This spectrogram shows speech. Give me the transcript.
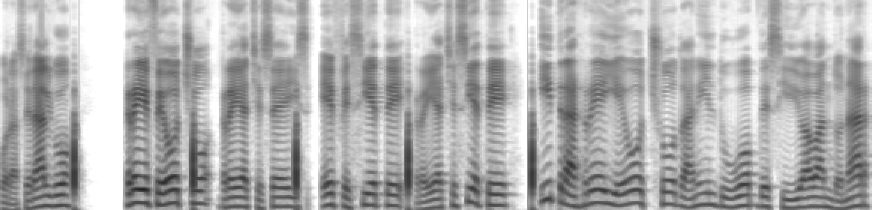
por hacer algo. Rey F8, rey H6, F7, rey H7, y tras rey e8, Daniel Dubov decidió abandonar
